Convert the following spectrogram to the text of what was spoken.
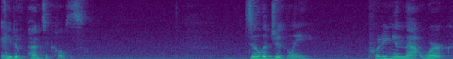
Eight of Pentacles. Diligently putting in that work.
